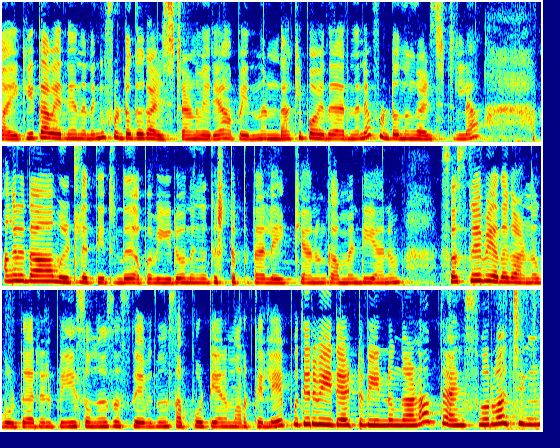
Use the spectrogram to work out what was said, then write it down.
വൈകിട്ടാണ് വരുന്നതെന്നുണ്ടെങ്കിൽ ഫുഡൊക്കെ കഴിച്ചിട്ടാണ് വരിക. അപ്പോൾ ഇന്ന് ഉണ്ടാക്കി പോയത് കാരണം തന്നെ ഫുഡൊന്നും കഴിച്ചിട്ടില്ല. അങ്ങനെ ഇതാ വീട്ടിലെത്തിയിട്ടുണ്ട്. അപ്പോൾ വീഡിയോ നിങ്ങൾക്ക് ഇഷ്ടപ്പെട്ടാൽ ലൈക്ക് ചെയ്യാനും കമന്റ് ചെയ്യാനും സബ്സ്ക്രൈബ് ചെയ്ത് കാണുന്ന കൂട്ടുകാരനിൽ പ്ലീസ് ഒന്ന് സബ്സ്ക്രൈബ് ചെയ്ത് സപ്പോർട്ട് ചെയ്യാനും മറക്കല്ലേ. പുതിയൊരു വീഡിയോ ആയിട്ട് വീണ്ടും കാണാം. താങ്ക്സ് ഫോർ വാച്ചിങ്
